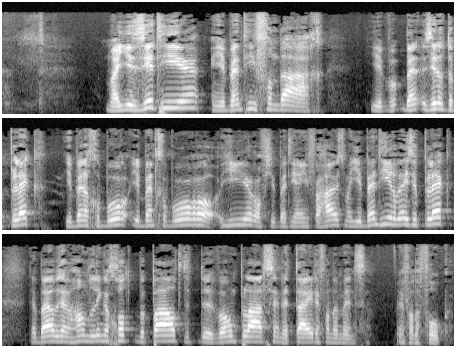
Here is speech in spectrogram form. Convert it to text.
maar je zit hier en je bent hier vandaag. Je zit op de plek je bent, geboren, je bent geboren hier of je bent hierheen verhuisd, maar je bent hier op deze plek. De Bijbel zegt handelingen. God bepaalt de, woonplaatsen en de tijden van de mensen en van de volken.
